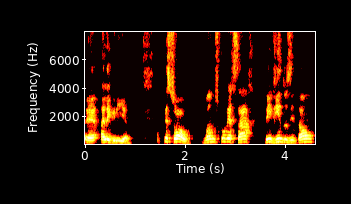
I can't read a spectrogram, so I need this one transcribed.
é, alegria. Pessoal, vamos conversar. Bem-vindos, então.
